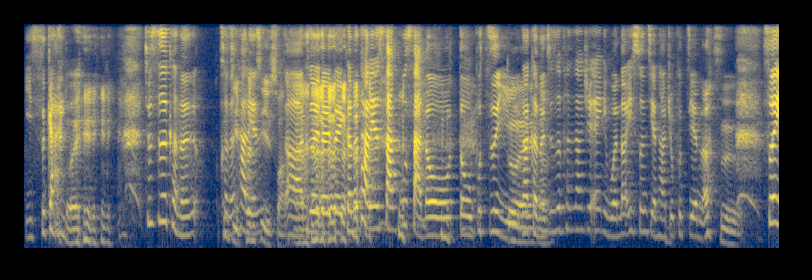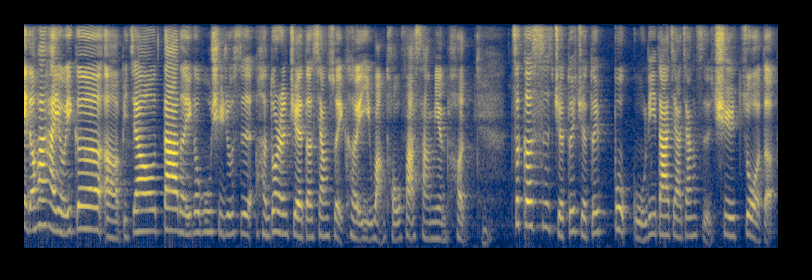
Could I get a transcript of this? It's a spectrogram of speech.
仪式感，对，就是可能可能他连啊、对对对，可能他连散不散都 都不至于，对他可能就是喷上去，哎，你闻到一瞬间它就不见了。是，所以的话，还有一个呃比较大的一个误区，就是很多人觉得香水可以往头发上面喷，这个是绝对绝对不鼓励大家这样子去做的。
